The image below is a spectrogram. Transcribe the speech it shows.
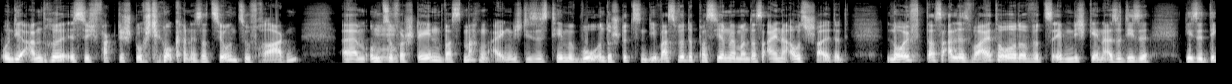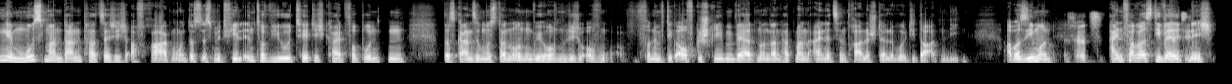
Und die andere ist, sich faktisch durch die Organisation zu fragen, ähm, um mhm. zu verstehen, was machen eigentlich die Systeme, wo unterstützen die, was würde passieren, wenn man das eine ausschaltet. Läuft das alles weiter oder wird es eben nicht gehen? Also diese, diese Dinge muss man dann tatsächlich erfragen. Und das ist mit viel Interview-Tätigkeit verbunden verbunden. Das Ganze muss dann irgendwie hoffentlich auf, vernünftig aufgeschrieben werden und dann hat man eine zentrale Stelle, wo die Daten liegen. Aber Simon, einfacher ist die Welt nicht.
